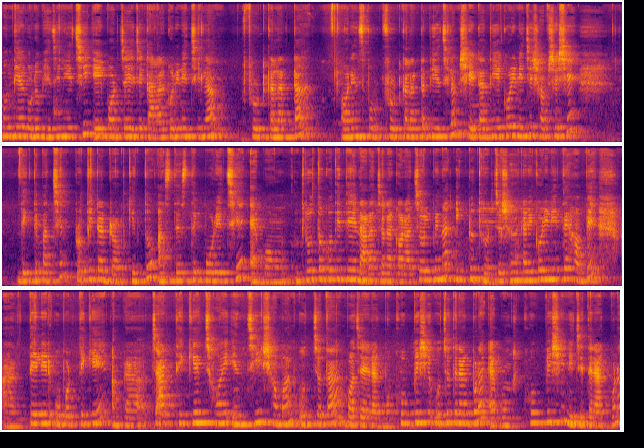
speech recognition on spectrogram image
বুন্দিয়াগুলো ভেজে নিয়েছি। এই পর্যায়ে যে কালার করে নিয়েছিলাম ফ্রুট কালারটা অরেঞ্জ ফ্রুট কালারটা দিয়েছিলাম, সেটা দিয়ে করে নিচে সবশেষে দেখতে পাচ্ছেন প্রতিটা ড্রপ কিন্তু আস্তে আস্তে পড়েছে এবং দ্রুত গতিতে নাড়াচাড়া করা চলবে না, একটু ধৈর্য সহকারে করে নিতে হবে। আর তেলের উপর থেকে আমরা চার থেকে ছয় ইঞ্চি সমান উচ্চতা বজায় রাখব। খুব বেশি উঁচুতে রাখব না এবং খুব বেশি নিচেতে রাখব না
